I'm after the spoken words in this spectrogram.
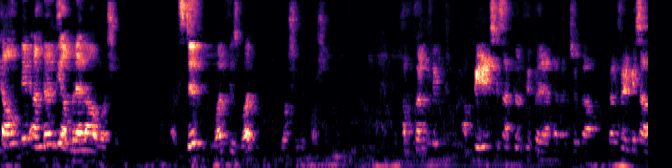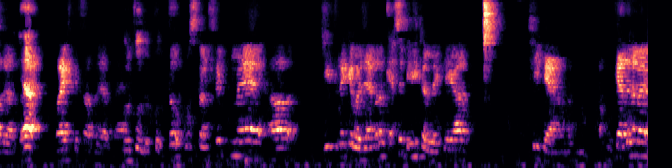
counted under the umbrella of worship but still work is work worship is worship अब कॉन्फ्लिक्ट अब पेरेंट्स के साथ कॉन्फ्लिक्ट हो जाता है बच्चों का गर्लफ्रेंड के साथ हो जाता है वाइफ के साथ हो जाता है। बिल्कुल बिल्कुल। तो उस कॉन्फ्लिक्ट में जीतने के बजाय मतलब कैसे डील कर ले कि यार ठीक है मतलब कहते ना मैं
